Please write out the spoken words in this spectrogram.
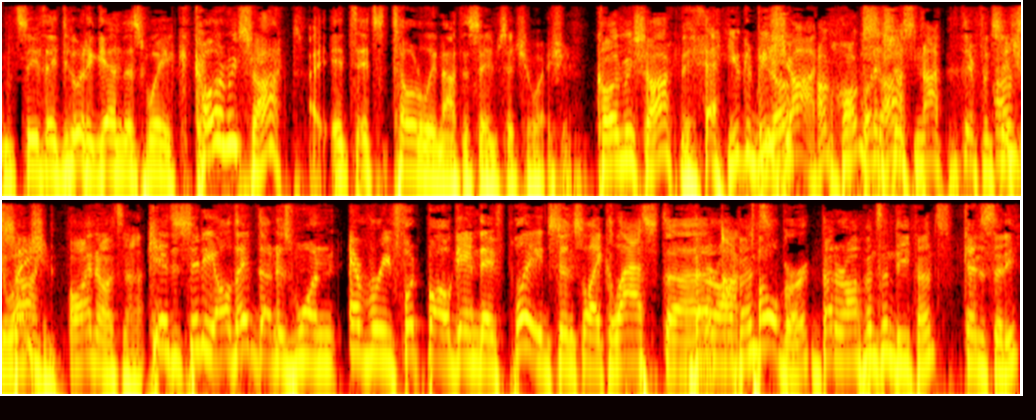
Let's see if they do it again this week. Color me shocked. It's it's totally not the same situation. Color me shocked. Yeah, you could be You know, shocked, I'm- I'm but it's just not a different situation. Oh, I know it's not. Kansas City, all they've done is won every football game they've played since like last uh, Better offense. October. Better offense and defense. Kansas City.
